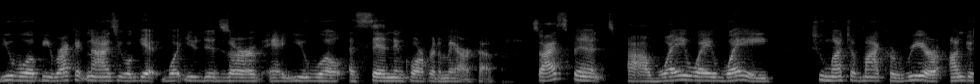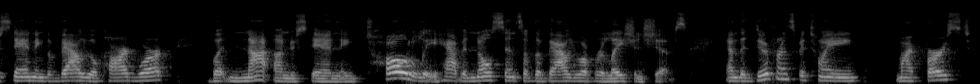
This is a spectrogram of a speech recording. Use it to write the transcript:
you will be recognized, you will get what you deserve, and you will ascend in corporate America. So I spent uh, way, way, way too much of my career understanding the value of hard work, but not understanding, totally having no sense of the value of relationships. And the difference between my first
